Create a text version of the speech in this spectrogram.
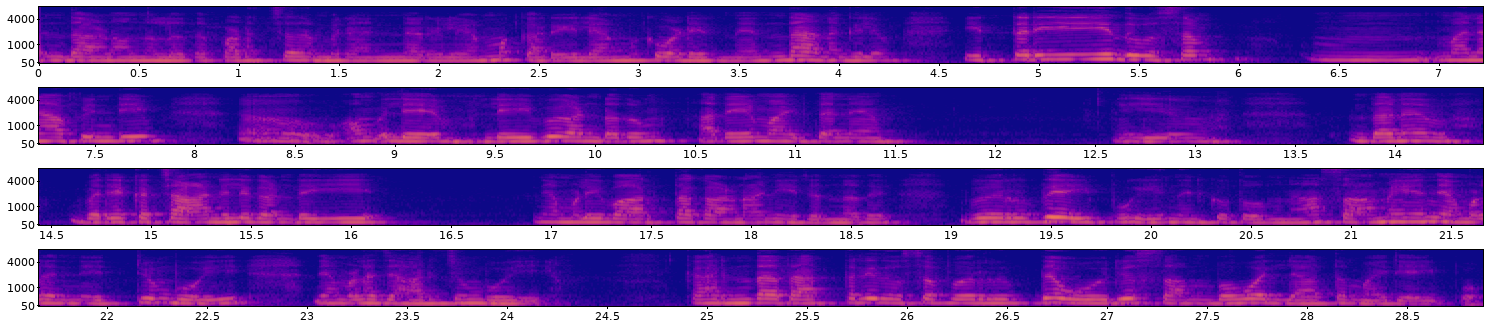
എന്താണോ എന്നുള്ളത് പടച്ച തമ്പുരാനറിയില്ല നമുക്കറിയില്ല നമുക്ക് ഇവിടെ ഇരുന്ന് എന്താണെങ്കിലും ഇത്രയും ദിവസം മനാഫിന്റെയും ലൈവ് കണ്ടതും അതേമാതിരി തന്നെ ഈ എന്താണ് ഇവരെയൊക്കെ ചാനൽ കണ്ട് ഈ നമ്മൾ ഈ വാർത്ത കാണാനിരുന്നത് വെറുതെ ആയിപ്പോയി എന്ന് എനിക്ക് തോന്നുന്നു. ആ സമയം നമ്മൾ നെറ്റും പോയി നമ്മളെ ചാർജും പോയി. കാരണം എന്താ അത് അത്രയും ദിവസം വെറുതെ ഒരു സംഭവം ഇല്ലാത്ത മാതിരിയായിപ്പോൾ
